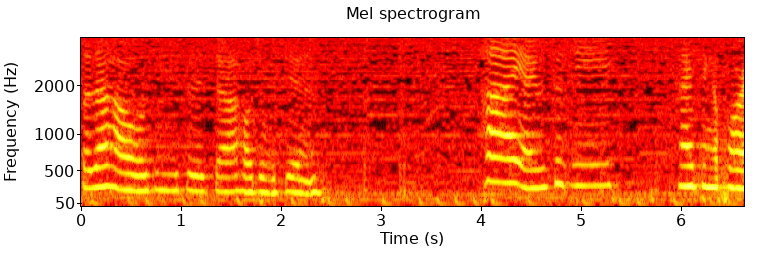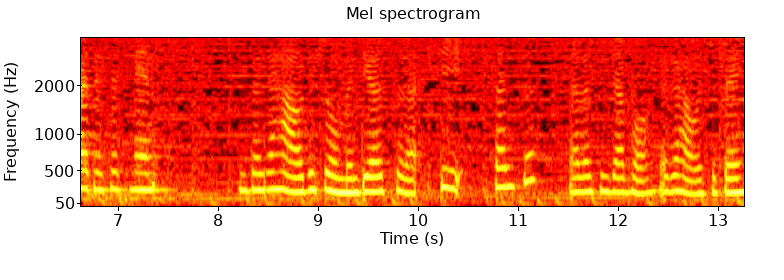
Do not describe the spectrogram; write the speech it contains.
大家好，我是 Miss 佳，好久不见。Hi, I'm Susie Hi Singapore, this is Min. 大家好，这是我们第二次来，第三次来了新加坡。大家好，我是飞。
